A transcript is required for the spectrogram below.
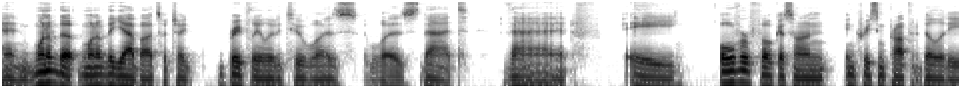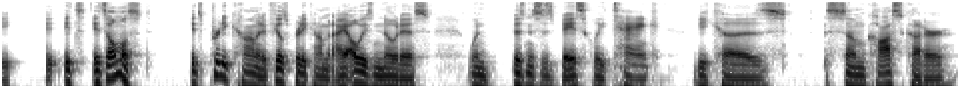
and one of the one of the yeah buts which I briefly alluded to was was that that a over focus on increasing profitability. It, it's it's almost it's pretty common. It feels pretty common. I always notice when businesses basically tank because some cost cutter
